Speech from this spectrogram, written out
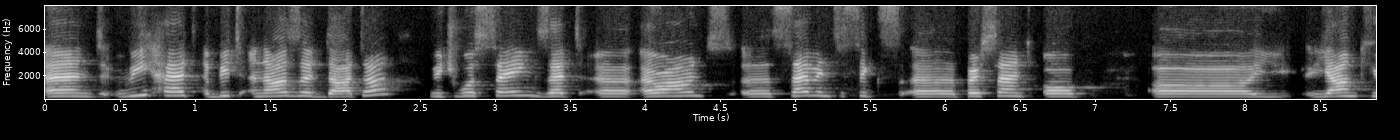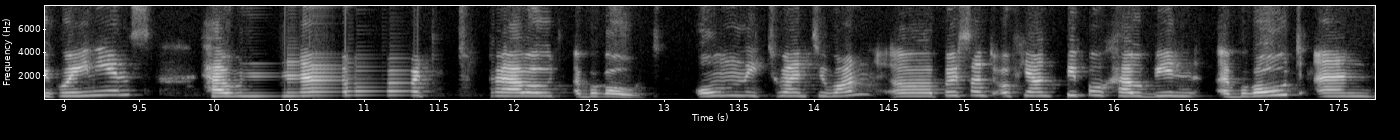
And we had a bit another data, which was saying that uh, around 76% uh, uh, of young Ukrainians have never traveled abroad. Only 21% of young people have been abroad and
